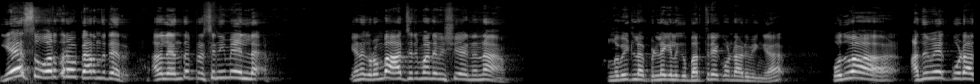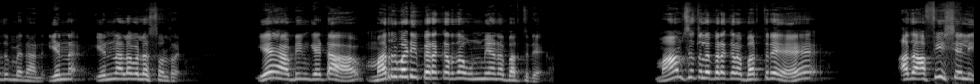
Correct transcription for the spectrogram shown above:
இயேசு ஒரு தடவை பிறந்துட்டார் அதில் எந்த பிரச்சனையுமே இல்லை. எனக்கு ரொம்ப ஆச்சரியமான விஷயம் என்னென்னா உங்கள் வீட்டில் பிள்ளைகளுக்கு பர்த்டே கொண்டாடுவீங்க பொதுவாக அதுவே கூடாதுமே நான். என்ன என்ன அளவில் சொல்கிறேன் ஏன் அப்படின்னு கேட்டால் மறுபடி பிறக்கிறது தான் உண்மையான பர்த்டே. மாம்சத்தில் பிறக்கிற பர்த்டே அது அஃபிஷியலி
